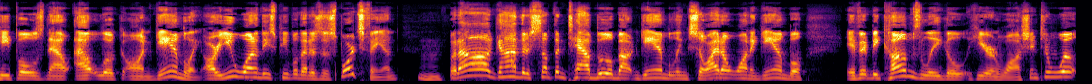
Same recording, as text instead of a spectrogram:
people's now outlook on gambling? Are you one of these people that is a sports fan, mm-hmm. but oh God, there's something taboo about gambling, so I don't want to gamble? If it becomes legal here in Washington, well,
